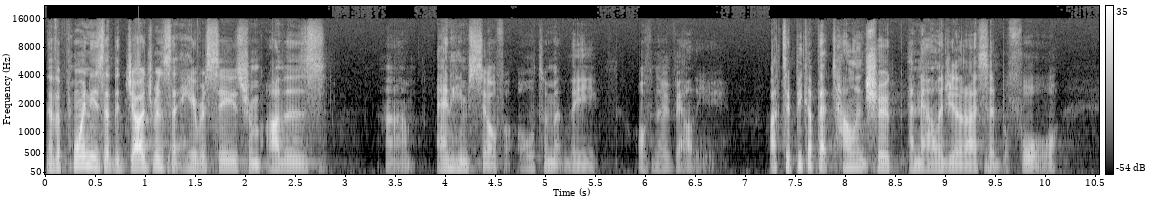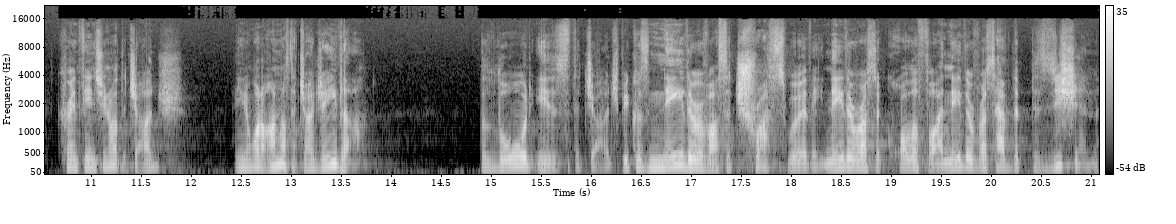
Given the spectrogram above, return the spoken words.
Now, the point is that the judgments that he receives from others um, and himself are ultimately of no value. Like to pick up that talent show analogy that I said before, Corinthians, you're not the judge. And you know what? I'm not the judge either. The Lord is the judge because neither of us are trustworthy, neither of us are qualified, neither of us have the position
